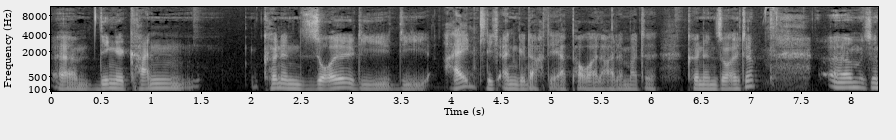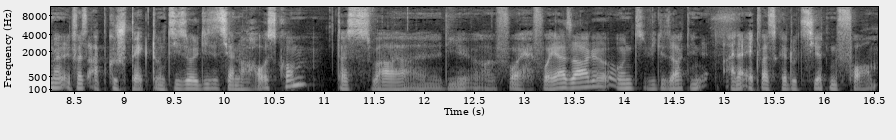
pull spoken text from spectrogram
ähm, Dinge kann, können soll, die die eigentlich angedachte AirPower-Ladematte können sollte, ähm, sondern etwas abgespeckt. Und sie soll dieses Jahr noch rauskommen. Das war äh, die äh, Vorhersage und wie gesagt in einer etwas reduzierten Form.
